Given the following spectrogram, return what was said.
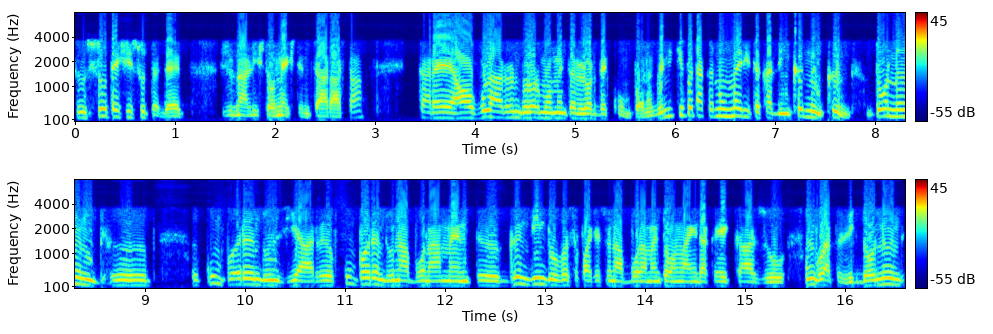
Sunt sute și sute de jurnaliști onești în țara asta, care au avut la rândul lor momentele lor de cumpănă. Gândiți-vă dacă nu merită ca din când în când, donând, uh, cumpărând un ziar, uh, cumpărând un abonament, uh, gândindu-vă să faceți un abonament online dacă e cazul, încă o dată zic, donând,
